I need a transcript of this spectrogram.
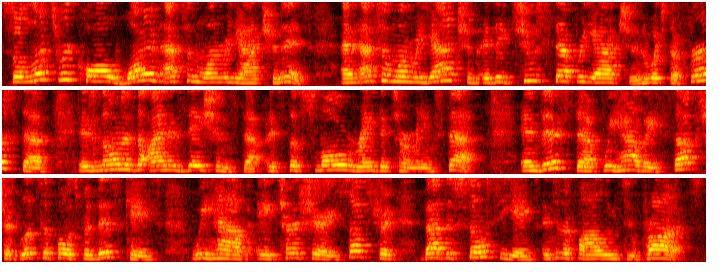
So let's recall what an SN1 reaction is. An SN1 reaction is a two-step reaction in which the first step is known as the ionization step. It's the slow rate determining step. In this step, we have a substrate. Let's suppose for this case, we have a tertiary substrate that dissociates into the following two products.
